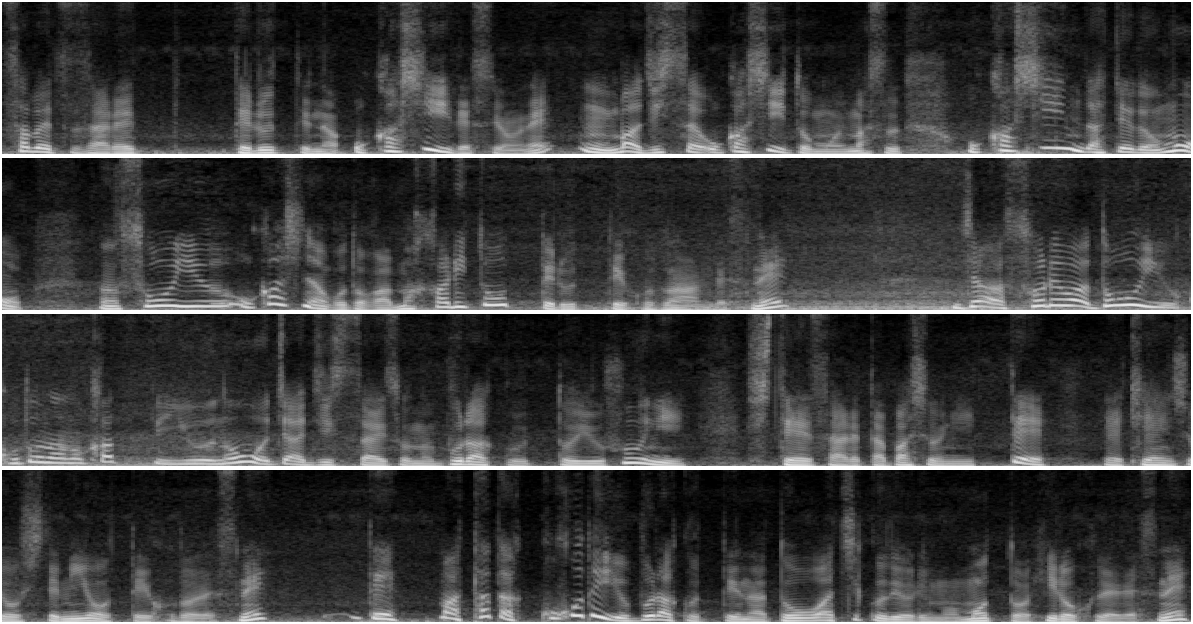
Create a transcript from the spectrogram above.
差別されてるっていうのはおかしいですよね。うん、まあ実際おかしいと思います。おかしいんだけどもそういうおかしなことがまかり通ってるっていうことなんですね。じゃあそれはどういうことなのかっていうのをじゃあ実際その部落というふうに指定された場所に行って、検証してみようっていうことですね。で、まあ、ただ、ここでいう部落っていうのは童話地区よりももっと広くてですね、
